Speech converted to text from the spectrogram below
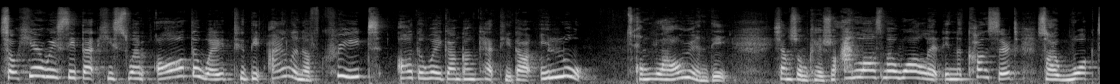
So here we see that he swam all the way to the island of Crete, all the way 刚刚 Kat 提到一路从老远地，像是我们可以说，I lost my wallet in the concert, so I walked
